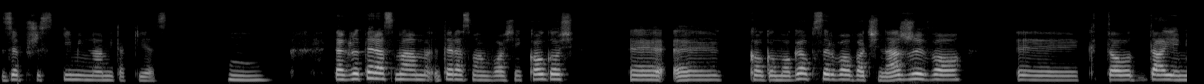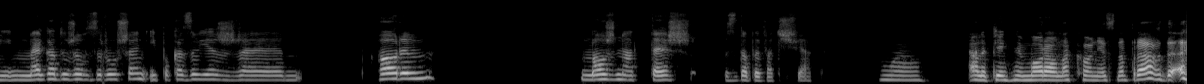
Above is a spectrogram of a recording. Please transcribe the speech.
ze wszystkimi nami tak jest. Mm. Także teraz mam, teraz mam właśnie kogoś, y, y, kogo mogę obserwować na żywo, y, kto daje mi mega dużo wzruszeń i pokazuje, że chorym można też zdobywać świat. Wow, ale piękny morał na koniec, naprawdę.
